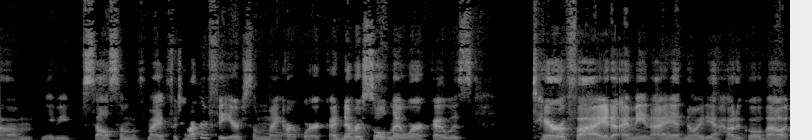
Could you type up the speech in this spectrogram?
um, maybe sell some of my photography or some of my artwork. I'd never sold my work. I was terrified. I mean, I had no idea how to go about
